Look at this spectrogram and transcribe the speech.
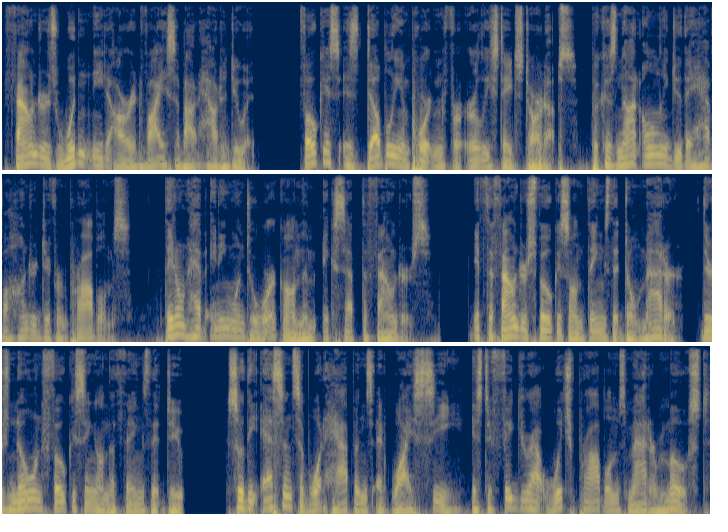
founders wouldn't need our advice about how to do it. Focus is doubly important for early stage startups because not only do they have a hundred different problems, they don't have anyone to work on them except the founders. If the founders focus on things that don't matter, there's no one focusing on the things that do. So the essence of what happens at YC is to figure out which problems matter most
